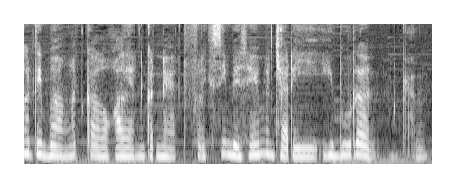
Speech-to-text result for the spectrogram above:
ngerti banget kalau kalian ke Netflix sih biasanya mencari hiburan kan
